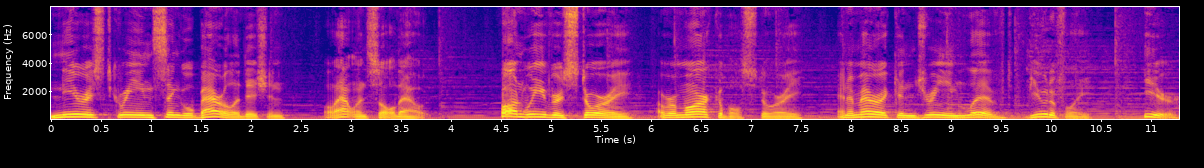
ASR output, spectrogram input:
nearest green single barrel edition, well, that one sold out. Fawn Weaver's story, a remarkable story, an American dream lived beautifully here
